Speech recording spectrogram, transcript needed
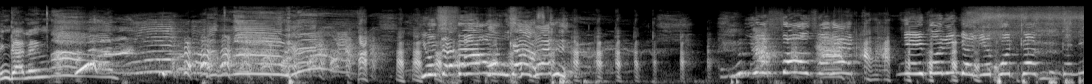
Ingane encane. You fell for that. You fell for that. Ngiyayibona ingane ye-podcast. Ingane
